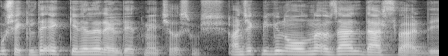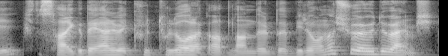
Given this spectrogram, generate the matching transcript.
bu şekilde ek gelirler elde etmeye çalışmış. Ancak bir gün oğluna özel ders verdiği, işte saygıdeğer ve kültürlü olarak adlandırdığı biri ona şu öğüdü vermiş.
